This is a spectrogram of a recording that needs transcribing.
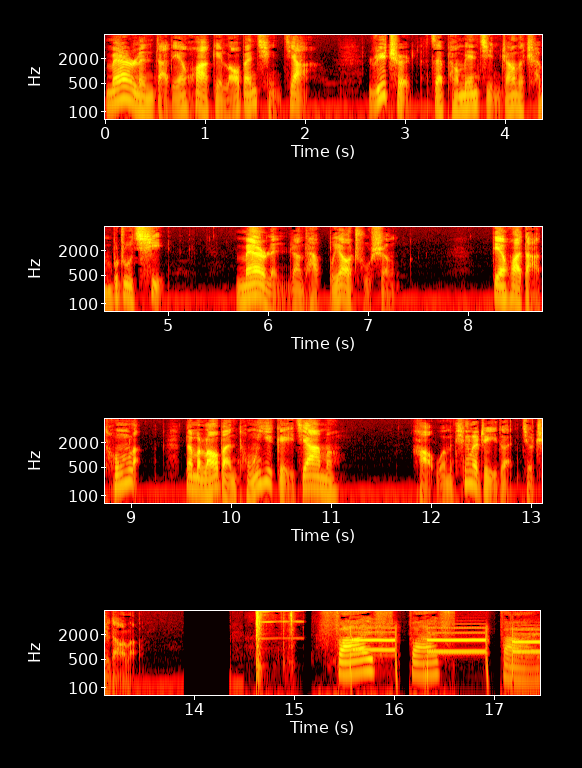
Marilyn 打电话给老板请假，Richard 在旁边紧张的沉不住气。Marilyn 让他不要出声。电话打通了，那么老板同意给假吗？好，我们听了这一段就知道了。Five, five, five.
